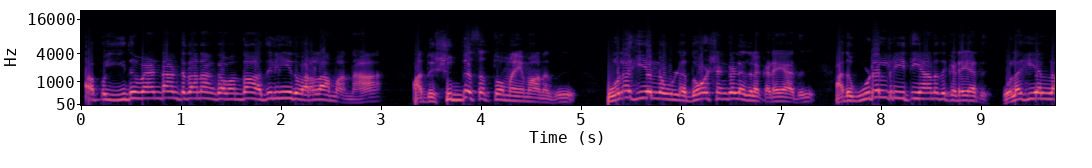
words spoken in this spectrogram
அப்போ இது வேண்டான்ட்டு தானே அங்க வந்தோம். அதுலயும் இது வரலாமான்னா? அது சுத்த சத்துவமயமானது. உலகியல்ல உள்ள தோஷங்கள் அதுல கிடையாது. அது உடல் ரீதியானது கிடையாது. உலகியல்ல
